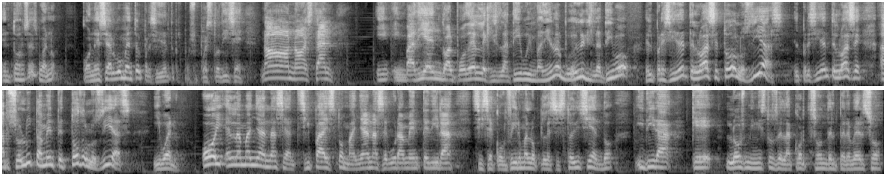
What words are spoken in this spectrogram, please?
Entonces, bueno, con ese argumento el presidente, pues, por supuesto, dice, no, no, están invadiendo al poder legislativo, invadiendo al poder legislativo, el presidente lo hace todos los días, el presidente lo hace absolutamente todos los días. Y bueno, Hoy en la mañana se anticipa esto, mañana seguramente dirá si se confirma lo que les estoy diciendo y dirá que los ministros de la Corte son del perverso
